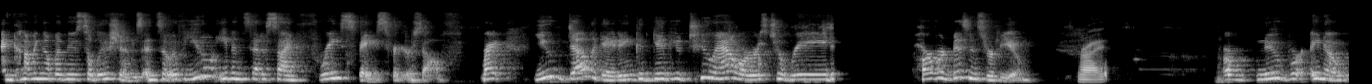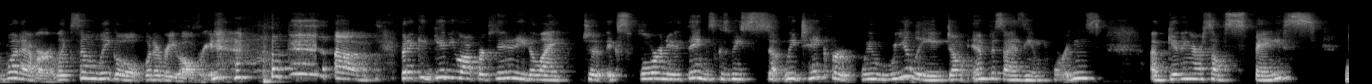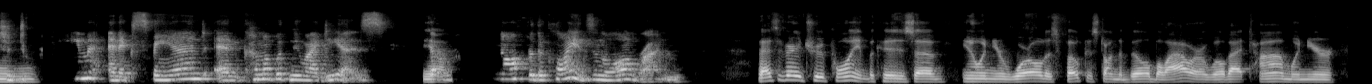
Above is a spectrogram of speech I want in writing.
and coming up with new solutions. And so if you don't even set aside free space for yourself, right? You delegating could give you two hours to read Harvard Business Review. Right. Or new, you know, whatever, like some legal, whatever you all read. um, but it could give you opportunity to like to explore new things because we so, we take for we really don't emphasize the importance of giving ourselves space mm-hmm. to dream and expand and come up with new ideas yeah. that off for the clients in the long run. That's a very true point because uh, you know when your world is focused on the billable hour, well, that time when you're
